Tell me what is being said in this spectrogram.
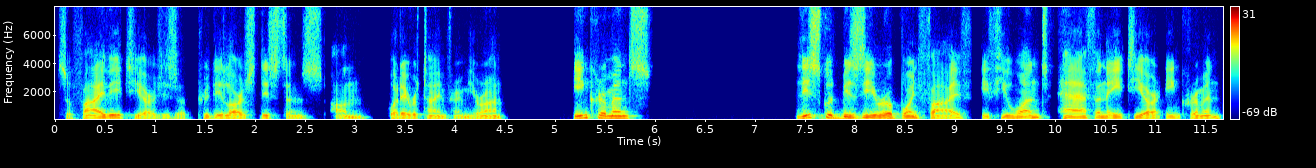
So five ATRs is a pretty large distance on whatever time frame you're on. Increments, this could be 0.5 if you want half an ATR increment.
